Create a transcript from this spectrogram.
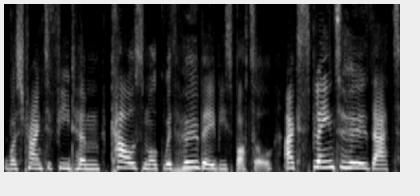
was trying to feed him cow's milk with her baby's bottle. I explained to her that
